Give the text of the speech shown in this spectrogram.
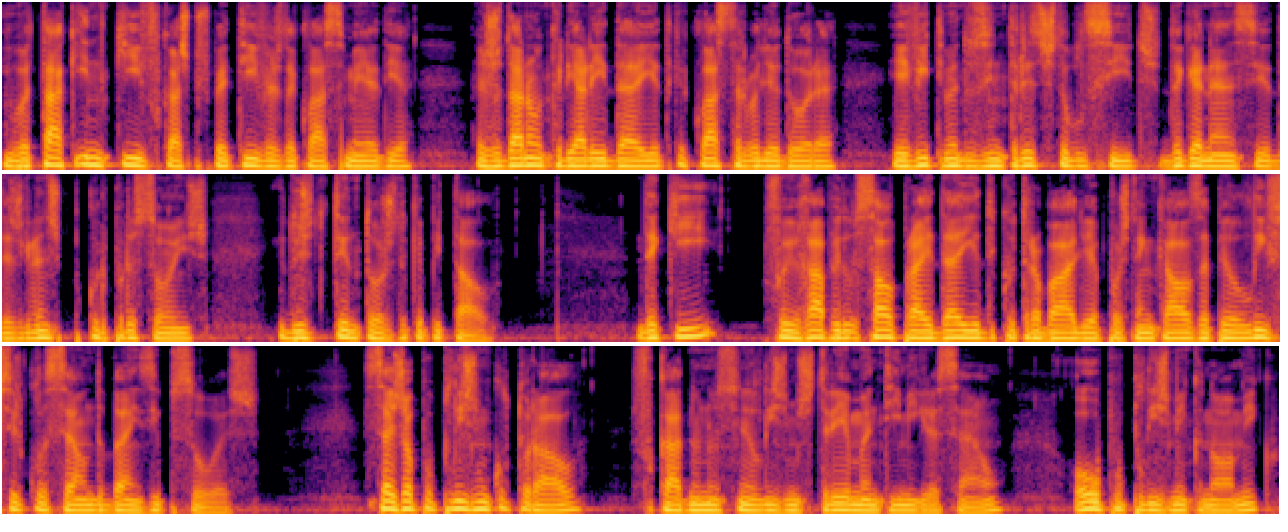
e o ataque inequívoco às perspectivas da classe média ajudaram a criar a ideia de que a classe trabalhadora é vítima dos interesses estabelecidos, da ganância, das grandes corporações e dos detentores do capital. Daqui foi rápido o salto para a ideia de que o trabalho é posto em causa pela livre circulação de bens e pessoas. Seja o populismo cultural, focado no nacionalismo extremo anti-imigração, ou o populismo económico,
